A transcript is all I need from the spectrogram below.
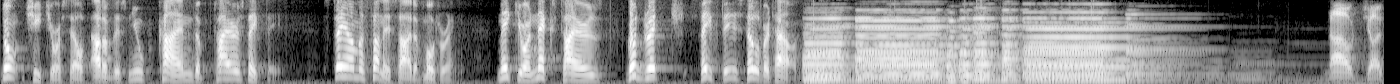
Don't cheat yourself out of this new kind of tire safety. Stay on the sunny side of motoring. Make your next tires Goodrich Safety Silvertown. Now, Judge,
